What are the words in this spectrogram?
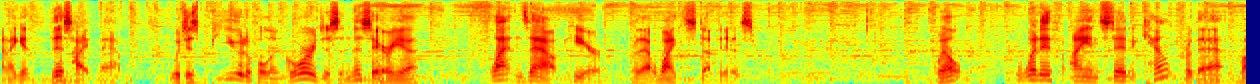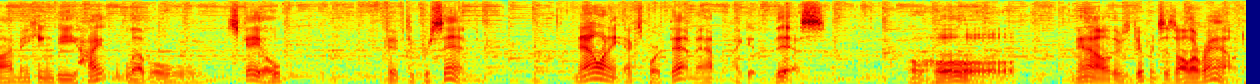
And I get this height map, which is beautiful and gorgeous in this area, flattens out here where that white stuff is. Well, what if I instead account for that by making the height level scale 50%? Now when I export that map, I get this. Oh, now there's differences all around.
